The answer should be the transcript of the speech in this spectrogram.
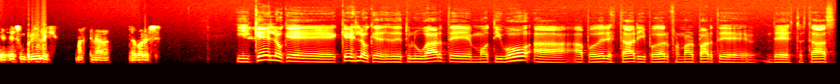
es un privilegio, más que nada, me parece. ¿Y qué es lo que, qué es lo que desde tu lugar te motivó a, poder estar y poder formar parte de esto? Estás,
